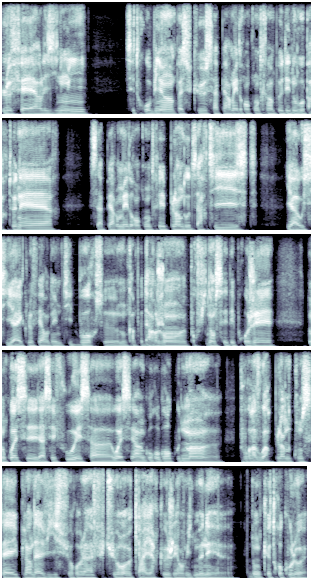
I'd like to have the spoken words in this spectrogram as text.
le faire, les Inouïs, c'est trop bien parce que ça permet de rencontrer un peu des nouveaux partenaires, ça permet de rencontrer plein d'autres artistes. Il y a aussi avec le faire on a une petite bourse donc un peu d'argent pour financer des projets. Donc ouais c'est assez fou et ça ouais c'est un gros gros coup de main euh, pour avoir plein de conseils, plein d'avis sur euh, la future euh, carrière que j'ai envie de mener. Donc trop cool, ouais.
